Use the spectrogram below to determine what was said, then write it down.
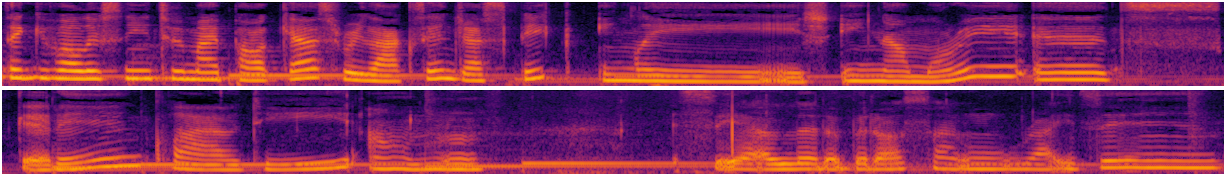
thank you for listening to my podcast, Relax and Just Speak English. In Namori, it's getting cloudy. Um, see a little bit of sun rising.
